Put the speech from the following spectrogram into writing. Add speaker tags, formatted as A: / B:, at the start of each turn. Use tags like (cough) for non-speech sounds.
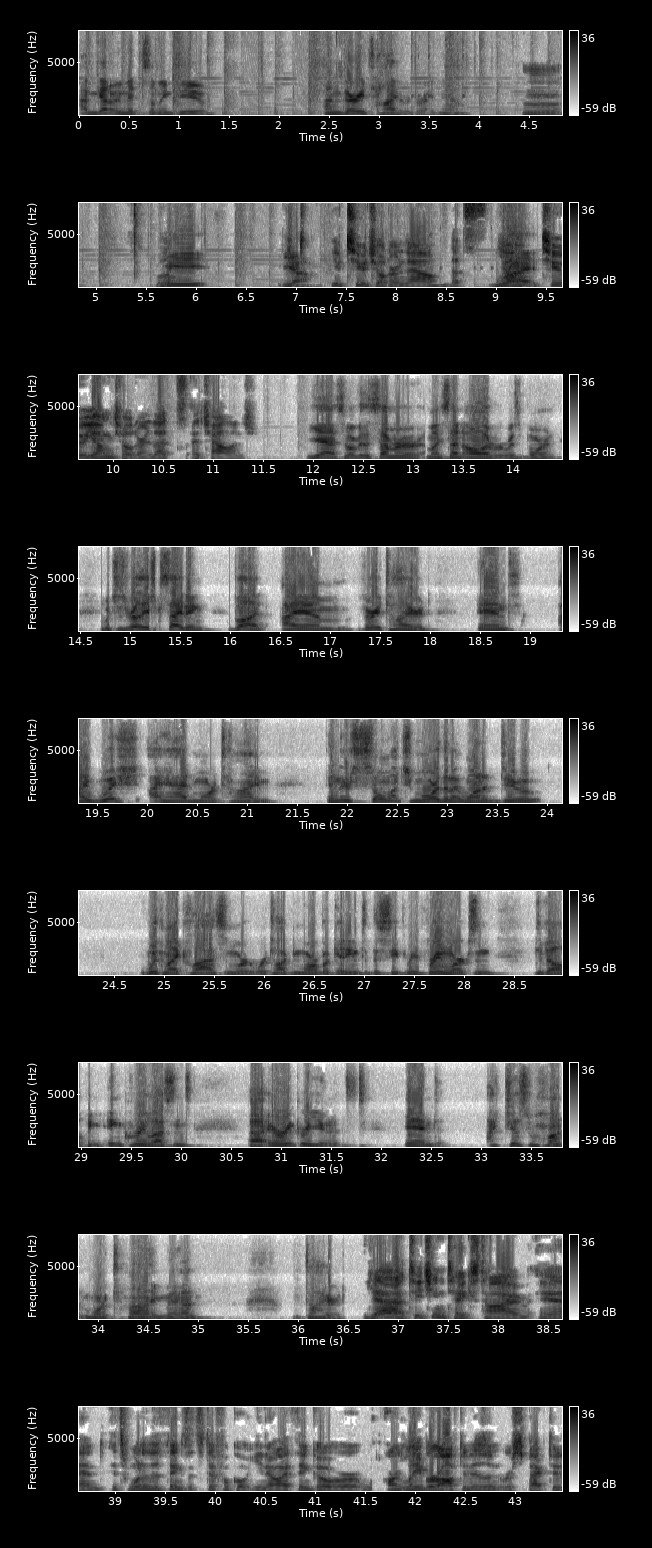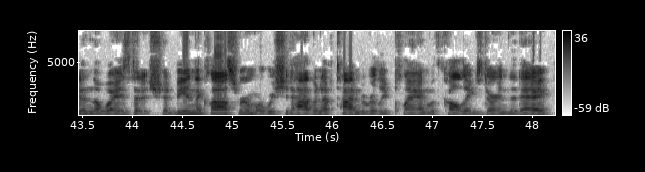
A: I'm going to admit something to you. I'm very tired right now.
B: Hmm.
A: Well, we, yeah.
B: You have two children now. That's young, right. two young children. That's a challenge.
A: Yes, over the summer, my son Oliver was born, which is really exciting, but I am very tired and I wish I had more time. And there's so much more that I want to do with my class, and we're, we're talking more about getting into the C3 frameworks and developing inquiry lessons uh, or inquiry units, and I just (laughs) want more time, man. I'm tired.
B: Yeah, teaching takes time, and it's one of the things that's difficult. You know, I think over our labor often isn't respected in the ways that it should be in the classroom, where we should have enough time to really plan with colleagues during the day.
